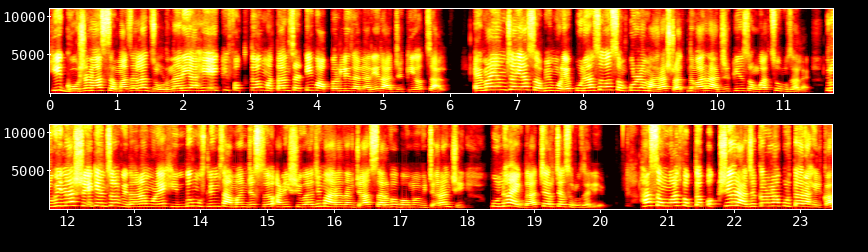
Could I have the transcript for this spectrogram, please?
ही घोषणा समाजाला जोडणारी आहे की फक्त मतांसाठी वापरली जाणारी राजकीय चाल? एम आय एमच्या या सभेमुळे पुण्यासह संपूर्ण महाराष्ट्रात नवा राजकीय संवाद सुरू झालाय. रुहिना शेख यांच्या विधानामुळे हिंदू मुस्लिम सामंजस्य आणि शिवाजी महाराजांच्या सार्वभौम विचारांची पुन्हा एकदा चर्चा सुरू झाली आहे. हा संवाद फक्त पक्षीय राजकारणापुरता राहील का?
